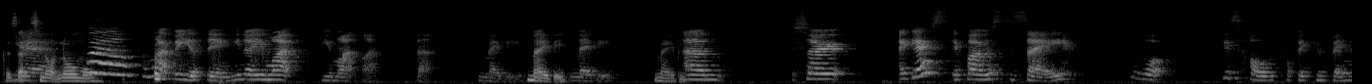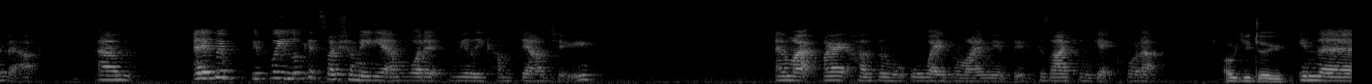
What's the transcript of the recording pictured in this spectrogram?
because that's not normal. Well, might be your thing. You know, you might you might like that. Maybe. Maybe, Maybe. maybe. Um, so I guess if I was to say what this whole topic has been about, um, and if we if we look at social media and what it really comes down to, and my, my husband will always remind me of this because I can get caught up Oh, you do. in the.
